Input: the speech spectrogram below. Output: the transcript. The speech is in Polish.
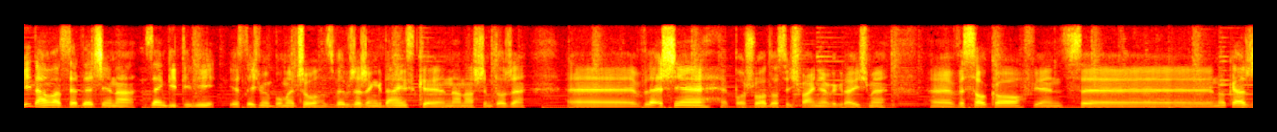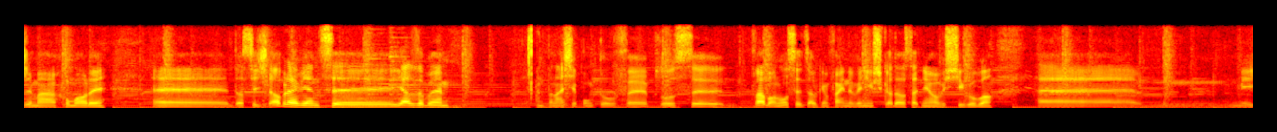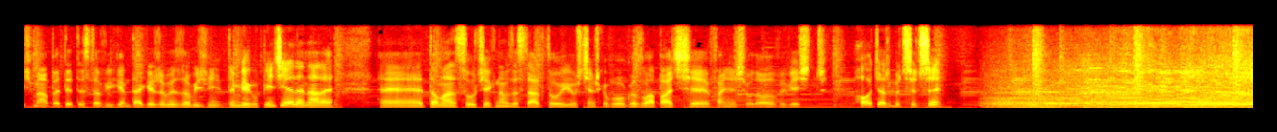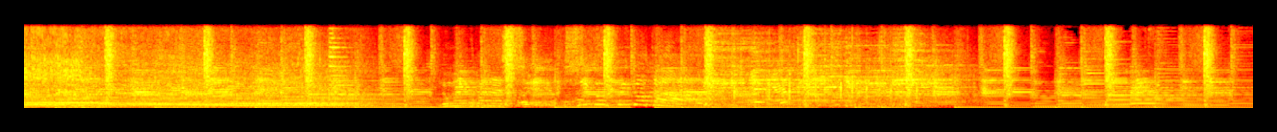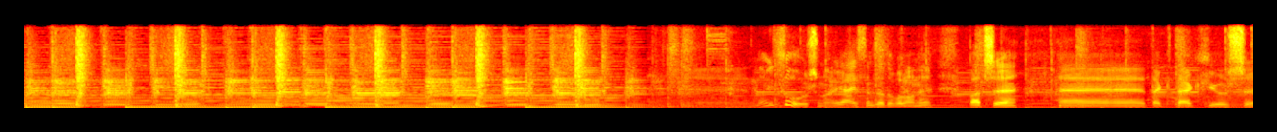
Witam Was serdecznie na Zęgi TV. Jesteśmy po meczu z Wybrzeżem Gdańsk e, na naszym torze e, w Lesznie. Poszło dosyć fajnie, wygraliśmy e, wysoko, więc no każdy ma humory dosyć dobre, więc ja zdobyłem 12 punktów plus dwa bonusy, całkiem fajny wynik, szkoda ostatniego wyścigu, bo mieliśmy apetyty z Tofikiem takie, żeby zrobić w tym biegu 5-1, ale e, Tomas uciekł nam ze startu i już ciężko było go złapać. E, fajnie się udało wywieźć chociażby 3-3. Cóż, no ja jestem zadowolony. Patrzę e, tak, tak już e,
